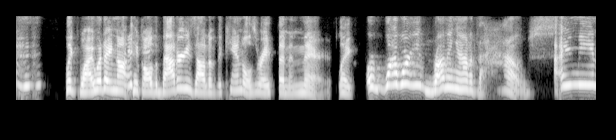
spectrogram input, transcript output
like why would I not take all the batteries out of the candles right then and there? Like or why weren't you running out of the house? I mean,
